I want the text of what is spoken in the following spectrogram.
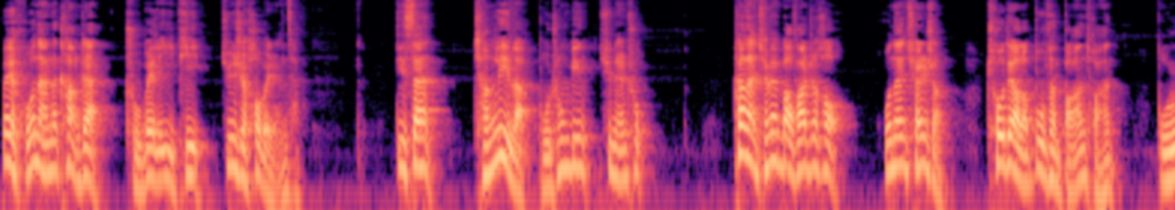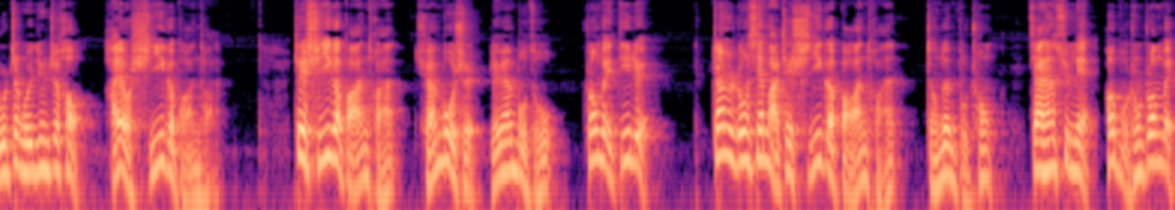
为湖南的抗战储备了一批军事后备人才。第三，成立了补充兵训练处。抗战全面爆发之后。湖南全省抽调了部分保安团，补入正规军之后，还有十一个保安团。这十一个保安团全部是人员不足、装备低劣。张治中先把这十一个保安团整顿补充、加强训练和补充装备，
